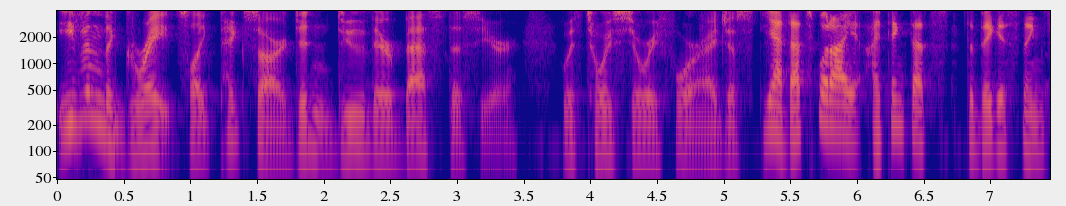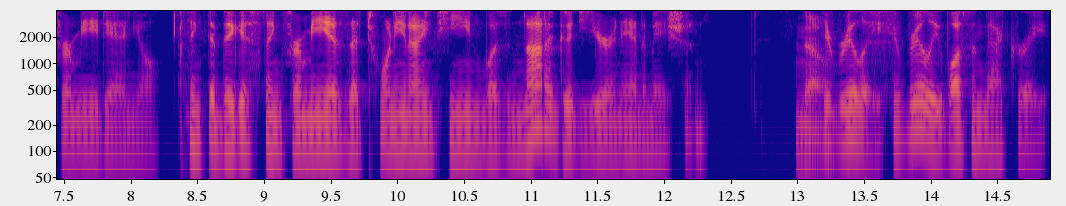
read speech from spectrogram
even the greats like Pixar didn't do their best this year with Toy Story 4. I just, Yeah, that's what I I think that's the biggest thing for me, Daniel. I think the biggest thing for me is that 2019 was not a good year in animation. No. It really, it really wasn't that great.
